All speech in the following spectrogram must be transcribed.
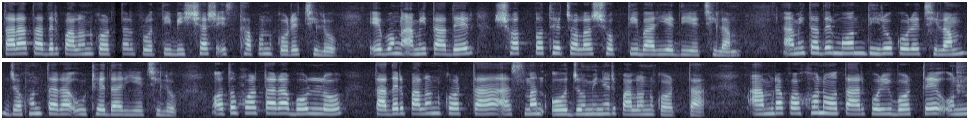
তারা তাদের পালনকর্তার প্রতি বিশ্বাস স্থাপন করেছিল এবং আমি তাদের সৎপথে চলার শক্তি বাড়িয়ে দিয়েছিলাম। আমি তাদের মন ধীর করেছিলাম যখন তারা উঠে দাঁড়িয়েছিল। অতপর তারা বলল তাদের পালনকর্তা, আসমান ও জমিনের পালনকর্তা। আমরা কখনও তার পরিবর্তে অন্য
